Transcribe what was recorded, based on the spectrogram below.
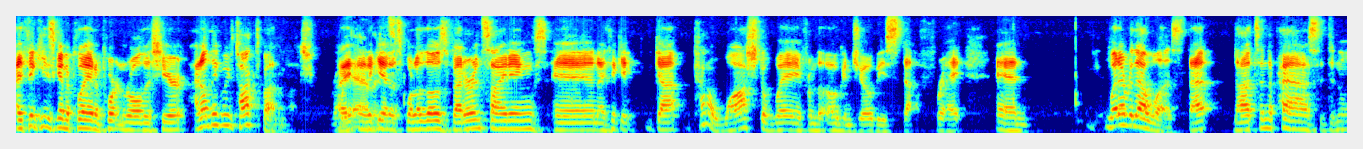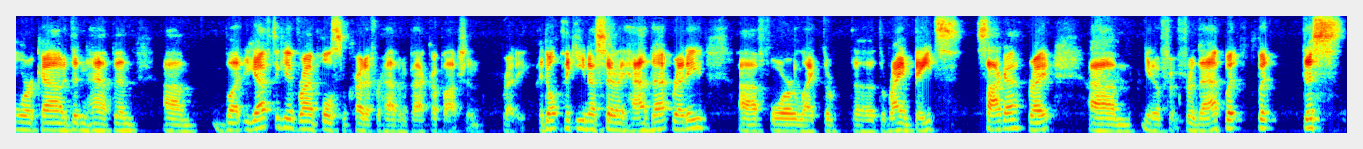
I think he's going to play an important role this year. I don't think we've talked about him much, right? And again, it's one of those veteran signings, and I think it got kind of washed away from the Ogunjobi stuff, right? And whatever that was, that that's in the past. It didn't work out. It didn't happen. Um, but you have to give Ryan Poles some credit for having a backup option ready. I don't think he necessarily had that ready uh, for like the, the, the Ryan Bates saga, right? Um, you know, for, for that. But but this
